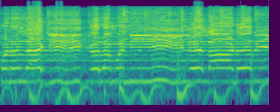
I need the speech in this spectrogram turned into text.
પણ લાગી કરમની લે લાડરી.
